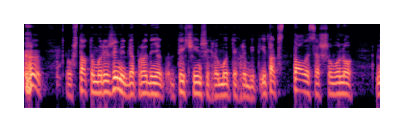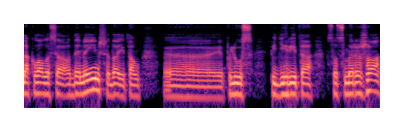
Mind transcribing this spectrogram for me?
в штатному режимі для проведення тих чи інших ремонтних робіт. І так сталося, що воно наклалося одне на інше, да, і там е, плюс підігріта соцмережа.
